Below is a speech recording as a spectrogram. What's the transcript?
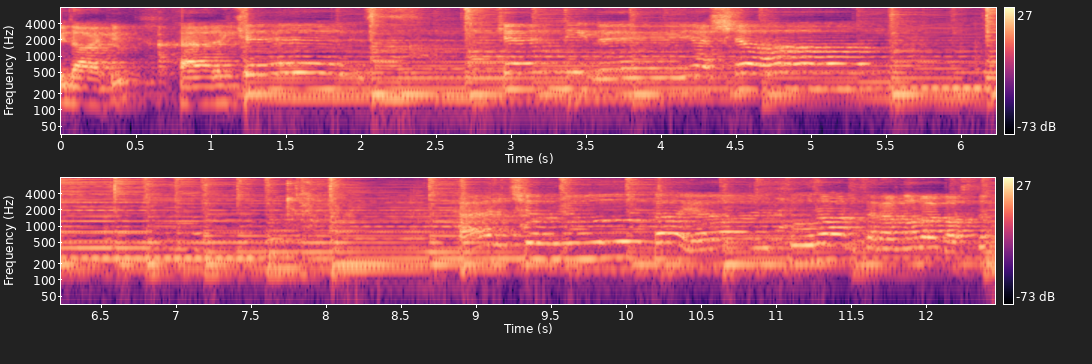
Bir daha yapayım. Herkes kendine yaşar. Her çocuk hayal kurar. Sefer normal bastım.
